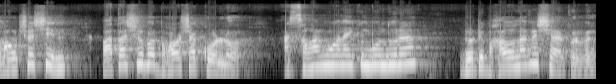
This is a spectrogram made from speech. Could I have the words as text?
ধ্বংসশীল বাতাসের উপর ভরসা করল। আসসালামু আলাইকুম বন্ধুরা। ভিডিওটি ভালো লাগলে শেয়ার করবেন।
